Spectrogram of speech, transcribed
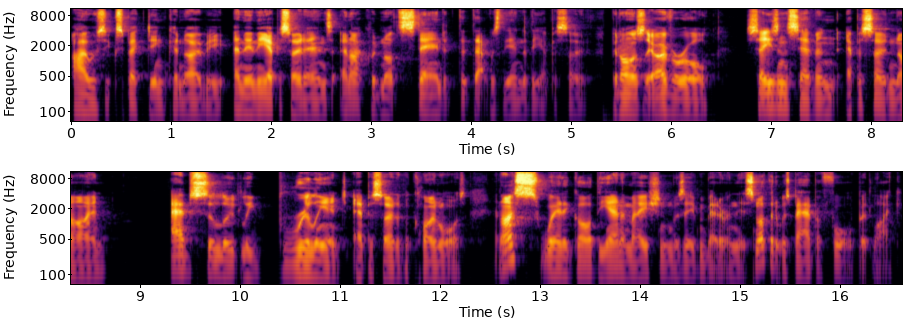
I was expecting Kenobi, and then the episode ends, and I could not stand it that that was the end of the episode. But honestly, overall, season 7, episode 9, absolutely brilliant episode of the Clone Wars. And I swear to God, the animation was even better in this. Not that it was bad before, but like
